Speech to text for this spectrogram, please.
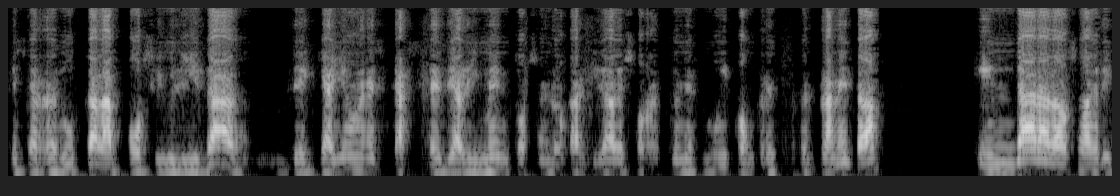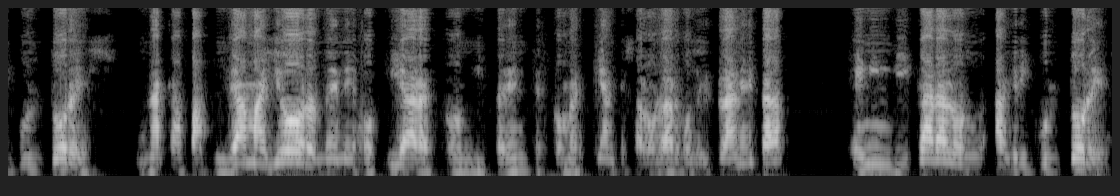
que se reduzca la posibilidad de que haya una escasez de alimentos en localidades o regiones muy concretas del planeta, en dar a los agricultores una capacidad mayor de negociar con diferentes comerciantes a lo largo del planeta, en indicar a los agricultores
